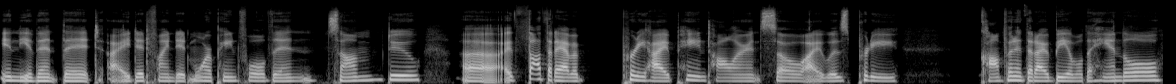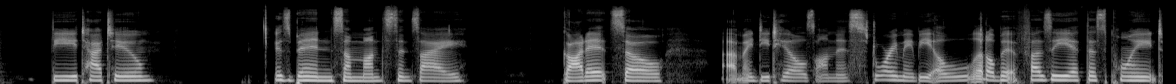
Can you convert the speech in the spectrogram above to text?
in the event that I did find it more painful than some do. Uh, I thought that I have a pretty high pain tolerance, so I was pretty confident that I would be able to handle the tattoo. It's been some months since I got it, so uh, my details on this story may be a little bit fuzzy at this point,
